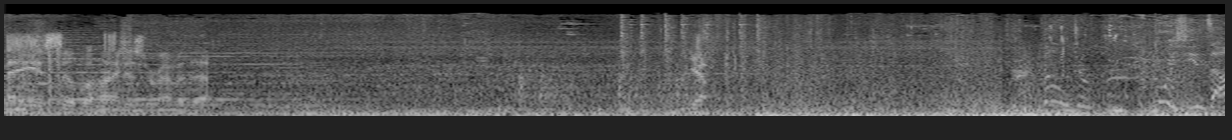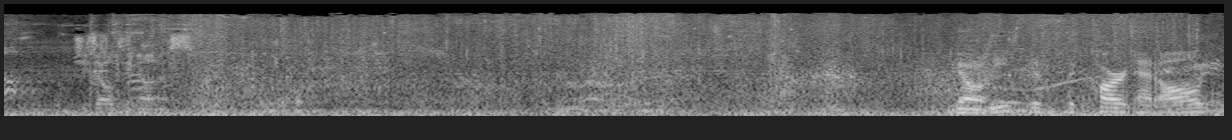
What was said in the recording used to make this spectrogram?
Mei is still behind us, remember that. Yep. She's ulting on us. You don't need the, the cart at all. Yeah,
